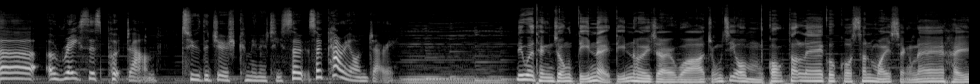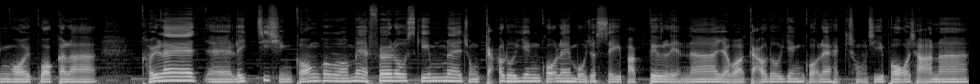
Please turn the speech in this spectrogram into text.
uh, a racist put down to the Jewish community. So, so carry on, Jerry. 呢位聽眾點嚟點去就係話，總之我唔覺得呢嗰個辛偉誠呢係愛國㗎啦。佢咧誒，你之前講嗰個咩 Fellow Scheme 咧，仲搞到英國咧冇咗四百 billion 啦，又話搞到英國咧係從此破產啦。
